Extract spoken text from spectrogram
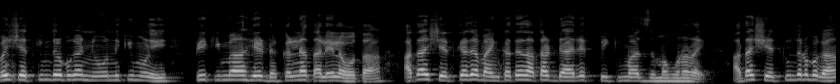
पण शेतकरी मित्र बघा निवडणुकीमुळे पीक विमा हे ढकलण्यात आलेला होता. आता शेतकऱ्याच्या बँक खात्यात आता डायरेक्ट पीक विमा जमा होणार आहे. आता शेतकरी मित्रांनो बघा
